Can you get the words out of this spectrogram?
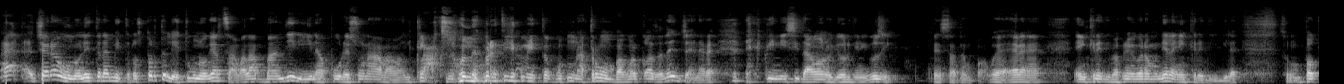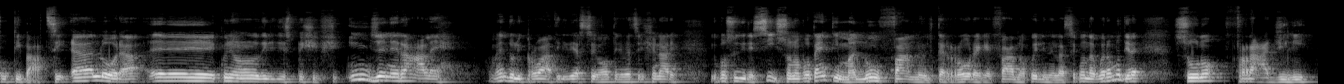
Eh, c'era uno letteralmente lo sportelletto, uno che alzava la bandierina oppure suonava il clacson praticamente con una tromba, qualcosa del genere, e quindi si davano gli ordini così. Pensate un po', è incredibile, la prima guerra mondiale è incredibile, sono un po' tutti pazzi. Allora, eh, quindi non ho diritti specifici. In generale, avendoli provati diverse volte in diversi scenari, vi posso dire sì, sono potenti, ma non fanno il terrore che fanno quelli nella seconda guerra mondiale, sono fragili.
